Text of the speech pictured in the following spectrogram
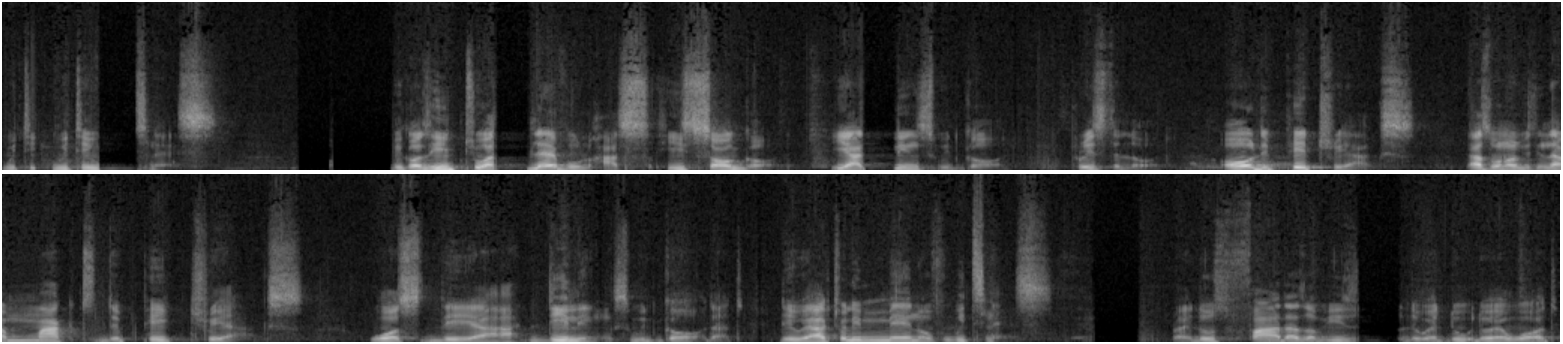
with, with a witness. Because he to a level has he saw God. He had dealings with God. Praise the Lord. All the patriarchs, that's one of the things that marked the patriarchs, was their dealings with God. That they were actually men of witness. Right? Those fathers of Israel, they were, they were what?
